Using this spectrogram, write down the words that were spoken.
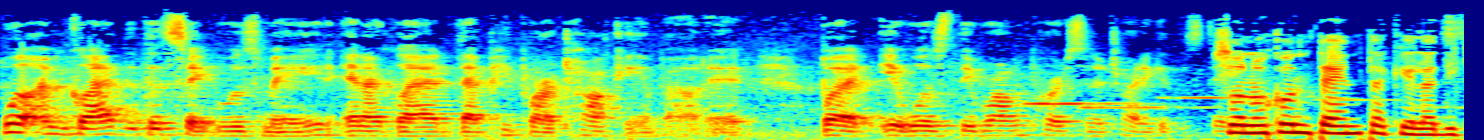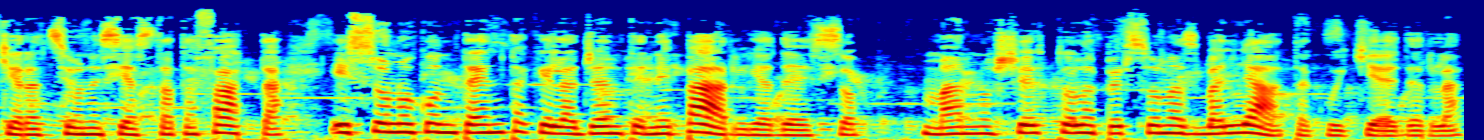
Well, I'm glad that the statement was made, and I'm glad that people are talking about it. Sono contenta che la dichiarazione sia stata fatta e sono contenta che la gente ne parli adesso, ma hanno scelto la persona sbagliata a cui chiederla.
